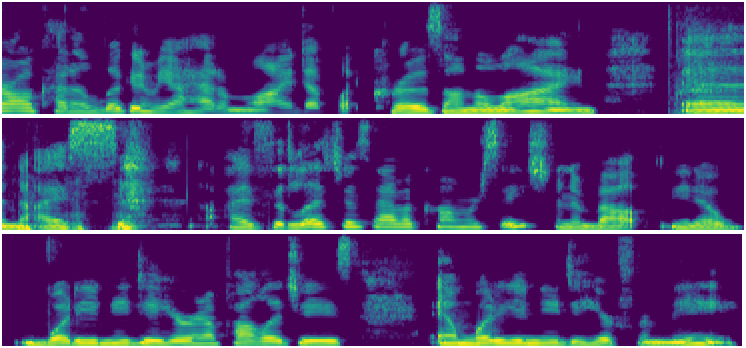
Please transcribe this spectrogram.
all kind of looking at me. I had them lined up like crows on a line, and I said, "I said, let's just have a conversation about, you know, what do you need to hear in apologies, and what do you need to hear from me."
